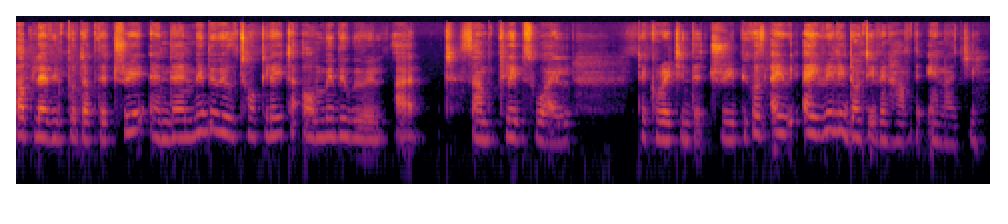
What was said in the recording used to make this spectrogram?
help Levin put up the tree and then maybe we'll talk later or maybe we will add some clips while decorating the tree because I, I really don't even have the energy.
